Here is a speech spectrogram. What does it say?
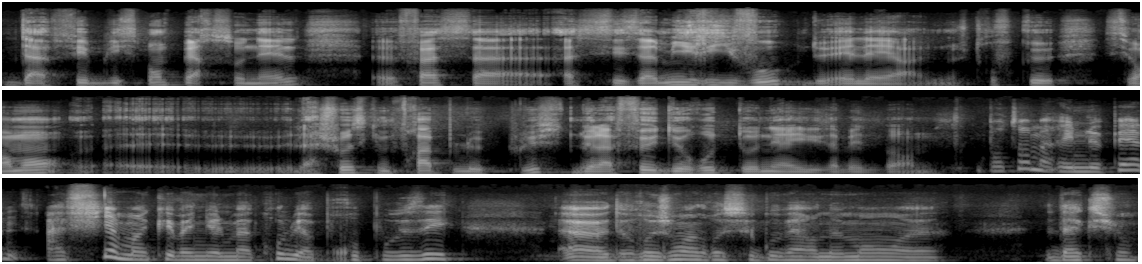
d'affaiblissement personnel euh, face à, ses amis rivaux de LR. Je trouve que c'est vraiment euh, la chose qui me frappe le plus de la feuille de route donnée à Elisabeth Borne. Pourtant, Marine Le Pen affirme hein, qu'Emmanuel Macron lui a proposé euh, de rejoindre ce gouvernement d'action.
